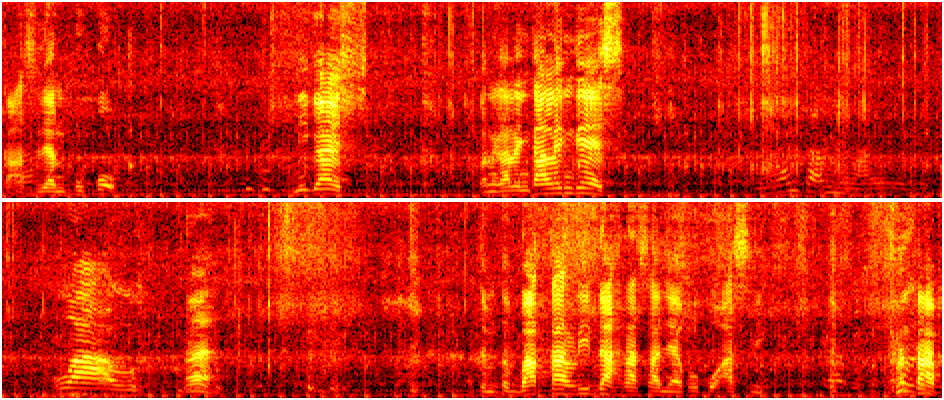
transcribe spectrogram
Keaslian pupuk ini guys. Bukan kaleng-kaleng guys. Wow. Nah macam terbakar lidah rasanya pupuk asli. Mantap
